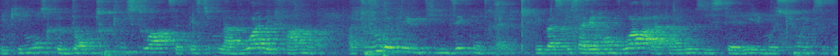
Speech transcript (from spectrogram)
et qui montre que dans toute l'histoire, cette question de la voix des femmes a toujours été utilisée contre elles. mais parce que ça les renvoie à la fameuse hystérie, émotion, etc.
